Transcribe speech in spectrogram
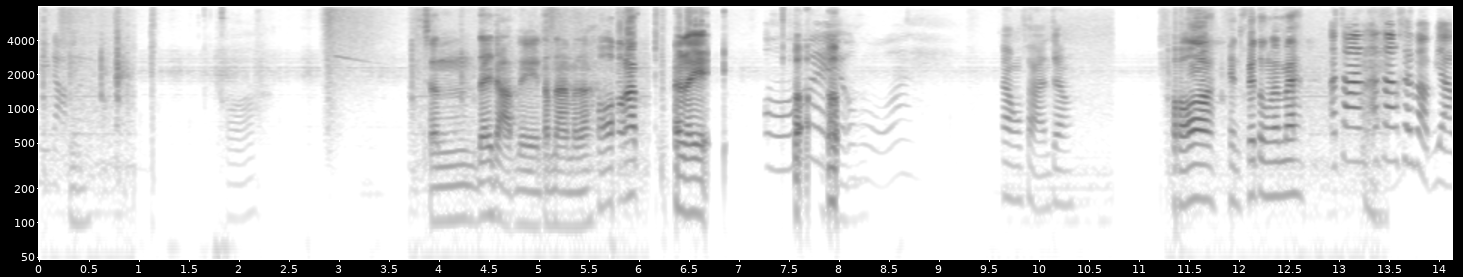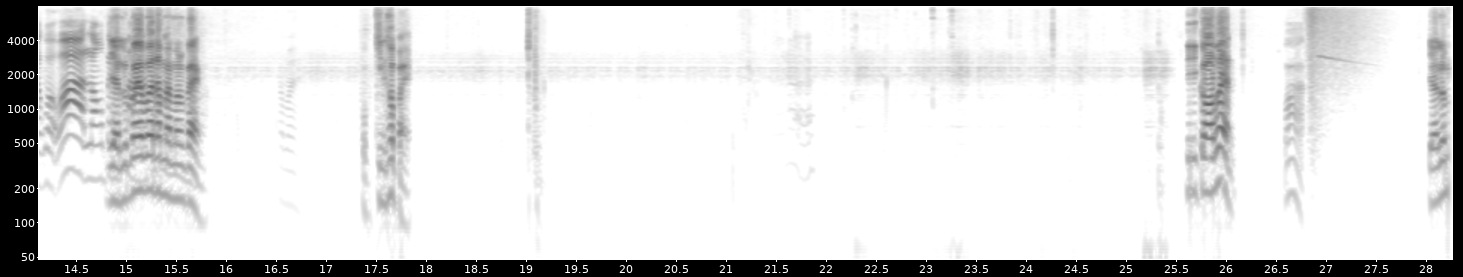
เพลงดาบขอฉันได้ดาบในตำนานมาแล้ว พอครับ อะไรโอ้ยเอ่อโอ้โห น่าสงสารจัง พอเห็นเฟซตรงนั้นไหมอาจารย์อาจารย์เคยแบบอยากแบบว่าลองเป็นอยากรู้ไหมว่าทำไมมันแบ่งทำไม ผมกินเข้าไปมีกอเพื่อนว่า อยากรู้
